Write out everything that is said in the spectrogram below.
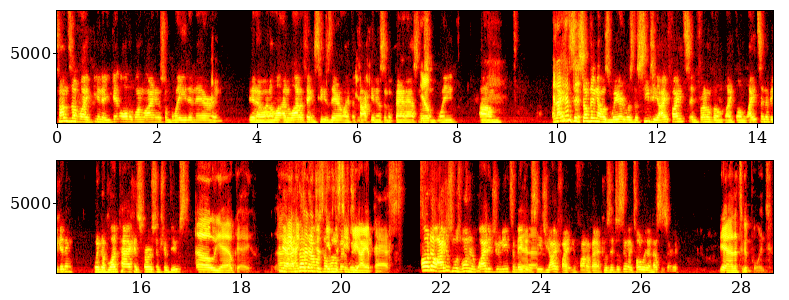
tons of like you know you get all the one-liners from Blade in there, and you know, and a lot and a lot of things he's there like the cockiness and the badassness Yep. from Blade. Um, And I I have to say something that was weird was the CGI fights in front of the like the lights in the beginning when the blood pack is first introduced. Oh yeah, okay. Yeah, I I, I, thought kind that of was just give the CGI a pass. Oh no, I just was wondering why did you need to make it a CGI fight in front of that because it just seemed like totally unnecessary. Yeah, that's a good point.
